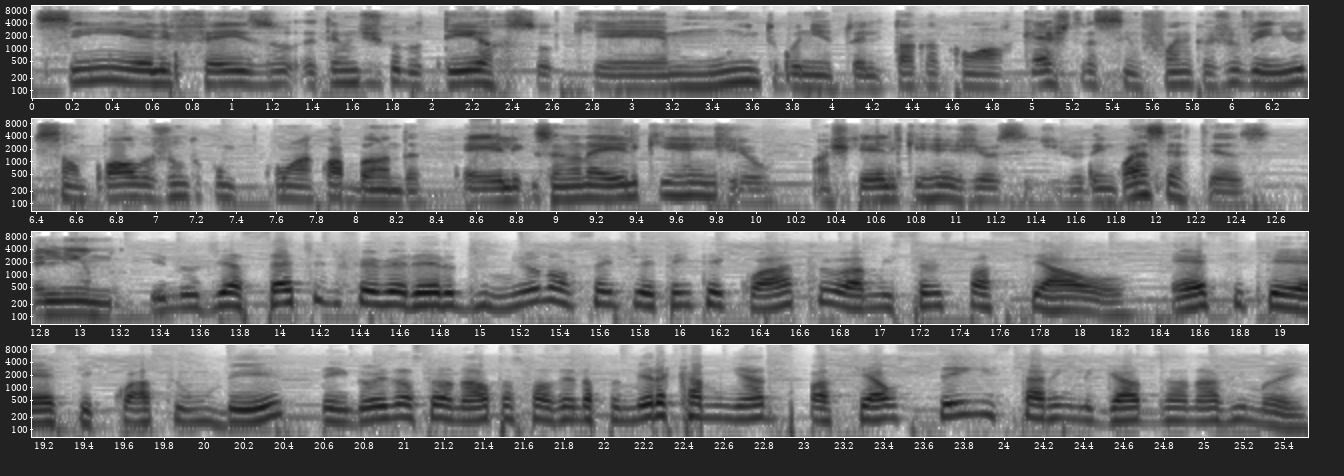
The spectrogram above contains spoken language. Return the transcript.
Sim, ele fez. O, tem um disco do Terço que é muito bonito. Ele toca com a Orquestra Sinfônica Juvenil de São Paulo junto com, com, a, com a banda. É ele, se não é ele que regeu. Acho que é ele que regeu esse disco, eu tenho quase certeza. É lindo. E no dia 7 de fevereiro de 1984, a missão espacial STS-41B tem dois astronautas fazendo a primeira caminhada espacial sem estarem ligados à nave-mãe,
